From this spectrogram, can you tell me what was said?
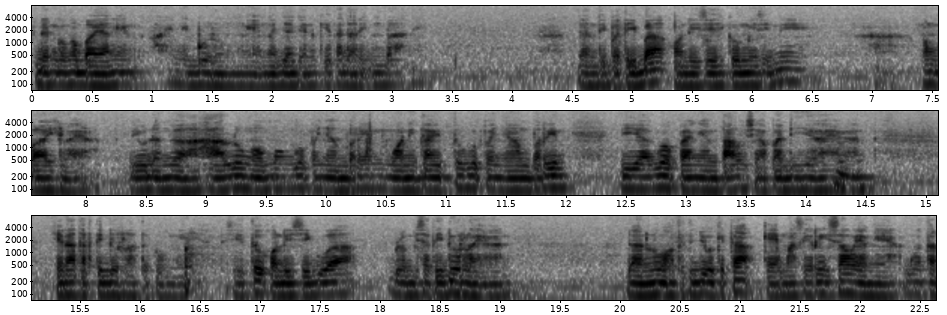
dan gue ngebayangin ah ini burung yang ngejagain kita dari mbah nih dan tiba-tiba kondisi kumis ini ah, membaik lah ya. Dia udah nggak halu ngomong gue pengen nyamperin wanita itu gue pengen nyamperin dia gue pengen tahu siapa dia ya kan. Kira tertidur lah tuh kumis. Di situ kondisi gue belum bisa tidur lah ya kan. Dan lu waktu itu juga kita kayak masih risau yang ya gue ter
